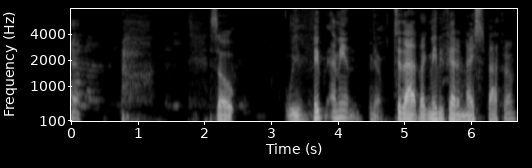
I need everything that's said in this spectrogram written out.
So we've Maybe, I mean, Yeah. To that, like maybe if you had a nice bathroom,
